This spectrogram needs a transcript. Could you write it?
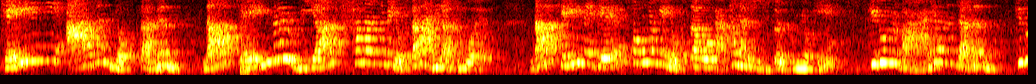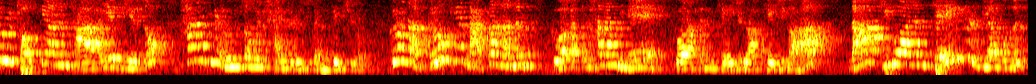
개인이 아는 역사는 나 개인을 위한 하나님의 역사는 아니라는 거예요. 나 개인에게 성령의 역사로 나타날 수 있어요, 분명히. 기도를 많이 하는 자는 기도를 적게 하는 자에 비해서 하나님의 음성을 잘 들을 수가 있겠죠. 그러나 그렇게 나타나는 그와 같은 하나님의 그와 같은 계시가 계시가 나 기도하는 개인을 위한 것은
